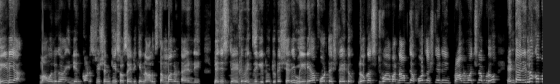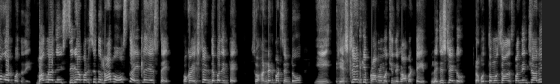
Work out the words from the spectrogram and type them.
మీడియా మామూలుగా ఇండియన్ కాన్స్టిట్యూషన్కి సొసైటీకి నాలుగు స్తంభాలు ఉంటాయండి. Legislative executive judiciary media fourth estate locust one of the fourth estate problem వచ్చినప్పుడు ఎంటైర్ ఇల్లు కుప్పగోలిపోతుంది బంగ్లాదేశ్ సిరియా పరిస్థితులు రాబో వస్తాయి ఇట్లా చేస్తే ఒక ఎస్టేట్ దెబ్బతింటే. సో హండ్రెడ్ పర్సెంట్ ఈ ఎస్టేట్కి ప్రాబ్లం వచ్చింది కాబట్టి లెజిస్లేటివ్ ప్రభుత్వము స్పందించాలి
